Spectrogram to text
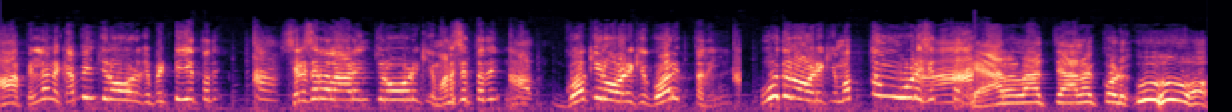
ఆ పిల్లని కప్పించినోడికి పెట్టి ఇత్తది. సిరసిరలాడించినోడికి మనసిత్తది. గోకినోడికి గోరిత్తది. ఊదినోడికి మొత్తం ఊడిసిత్తది. కేరళ చాలక్కోడి. ఊహు.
